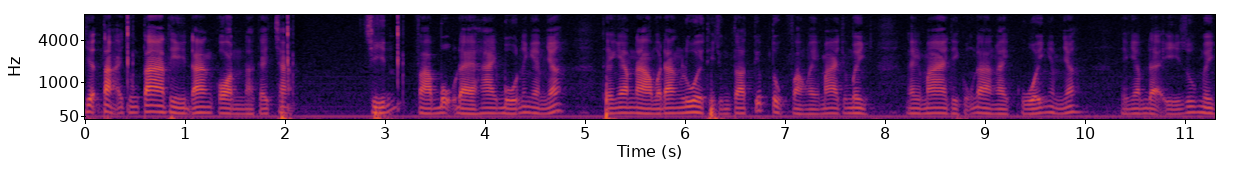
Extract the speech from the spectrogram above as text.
hiện tại chúng ta thì đang còn là cái chạm 9 và bộ đề 24 anh em nhé. Thì anh em nào mà đang nuôi thì chúng ta tiếp tục vào ngày mai cho mình. Ngày mai thì cũng là ngày cuối anh em nhé. Thì anh em để ý giúp mình.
